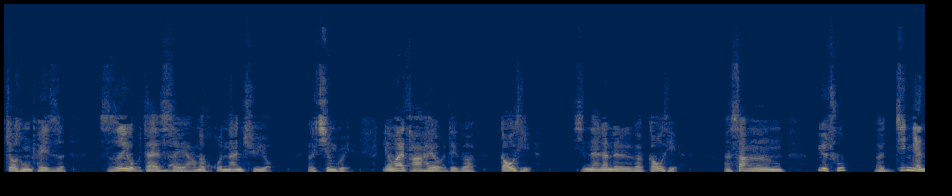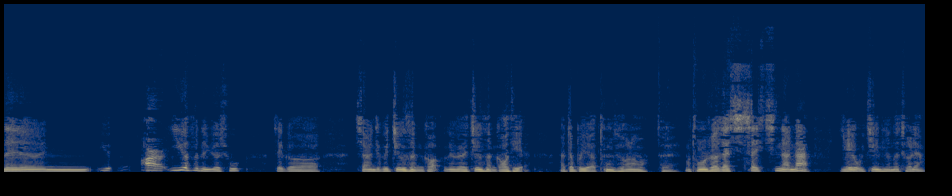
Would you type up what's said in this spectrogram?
交通配置，只有在沈阳的浑南区有这个轻轨。另外，它还有这个高铁，新南站的这个高铁。那上月初。呃，今年的月二一月份的月初，这个像这个京沈高那个京沈高铁啊，这不也通车了吗？对，通车在在新南站也有经停的车辆。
